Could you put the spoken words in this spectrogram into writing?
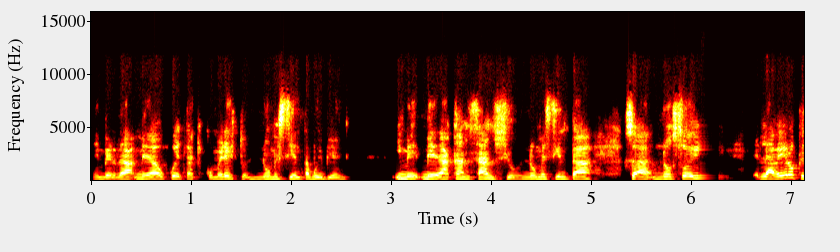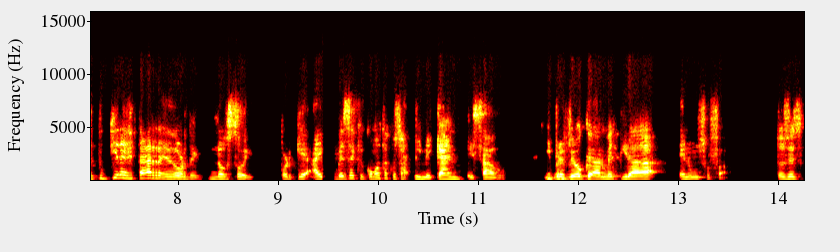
en verdad me he dado cuenta que comer esto no me sienta muy bien y me, me, da cansancio, no me sienta, o sea, no soy la vero que tú quieres estar alrededor de, no soy, porque hay veces que como estas cosas y me caen pesado y prefiero quedarme tirada en un sofá. Entonces,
